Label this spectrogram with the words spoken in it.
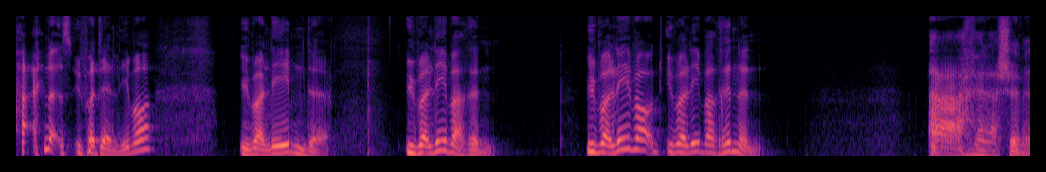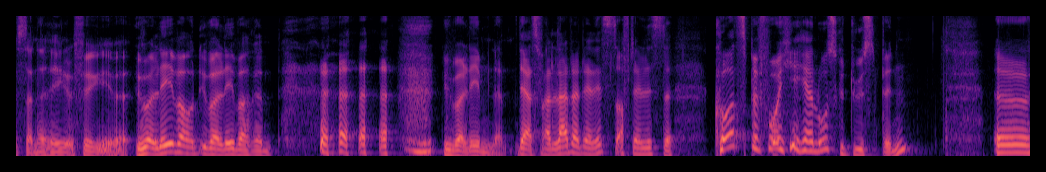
einer ist über der Leber. Überlebende. Überleberin. Überleber und Überleberinnen. Ach, wäre das schön, wenn es da eine Regel für gäbe. Überleber und Überleberin. Überlebende. Ja, das war leider der letzte auf der Liste. Kurz bevor ich hierher losgedüst bin, äh,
